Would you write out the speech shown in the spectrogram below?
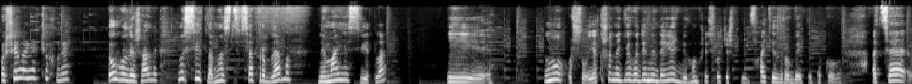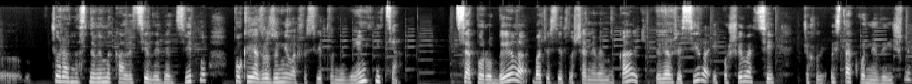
Пошила я чохли. Довго лежали. Ну, світла. В нас вся проблема немає світла. І ну що, якщо на дві години дають, бігом щось хочеш в хаті зробити такого. А це е, вчора в нас не вимикали цілий день світло, поки я зрозуміла, що світло не вимкнеться. Все поробила, бачу, світло ще не вимикають, то я вже сіла і пошила ці чохли. Ось так вони вийшли.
